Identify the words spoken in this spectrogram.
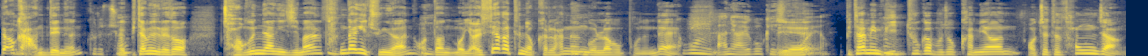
뼈가 네. 안 되는 그렇죠. 비타민 그래서 적은 양이지만 상당히 중요한 어떤 뭐 열쇠 같은 역할을 하는 음. 걸로 보는데 그건 많이 알고 계실 예. 거예요. 비타민 음. B2가 부족하면 어쨌든 성장,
